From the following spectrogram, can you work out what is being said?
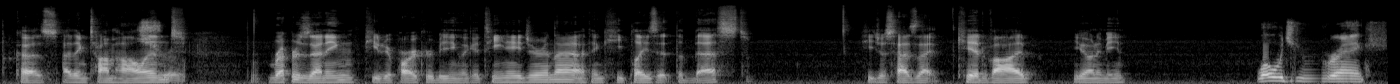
because I think Tom Holland True. representing Peter Parker being like a teenager in that, I think he plays it the best. He just has that kid vibe. You know what I mean? What would you rank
